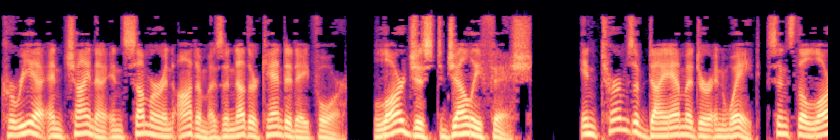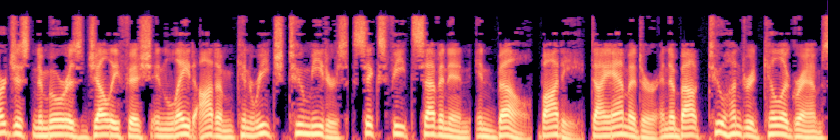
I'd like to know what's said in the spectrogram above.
Korea and China in summer and autumn is another candidate for largest jellyfish. In terms of diameter and weight, since the largest Nomura's jellyfish in late autumn can reach 2 meters (6 feet 7 in) in bell body diameter and about 200 kilograms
